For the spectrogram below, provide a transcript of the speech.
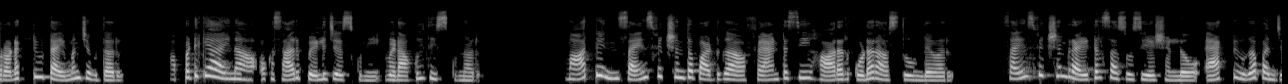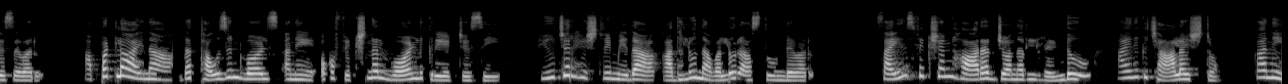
ప్రొడక్టివ్ టైం అని చెబుతారు. అప్పటికే ఆయన ఒకసారి పెళ్ళి చేసుకుని విడాకులు తీసుకున్నారు. మార్టిన్ సైన్స్ ఫిక్షన్తో పాటుగా ఫ్యాంటసీ హారర్ కూడా రాస్తూ ఉండేవారు. సైన్స్ ఫిక్షన్ రైటర్స్ అసోసియేషన్లో యాక్టివ్గా పనిచేసేవారు. అప్పట్లో ఆయన ద థౌజండ్ వరల్డ్స్ అనే ఒక ఫిక్షనల్ వరల్డ్ క్రియేట్ చేసి ఫ్యూచర్ హిస్టరీ మీద కథలు నవళ్ళు రాస్తూ ఉండేవారు. సైన్స్ ఫిక్షన్ హారర్ జోనర్లు రెండు ఆయనకు చాలా ఇష్టం. కానీ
